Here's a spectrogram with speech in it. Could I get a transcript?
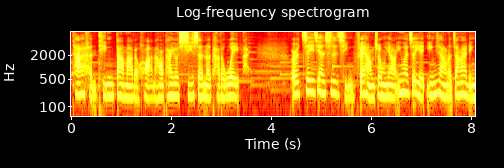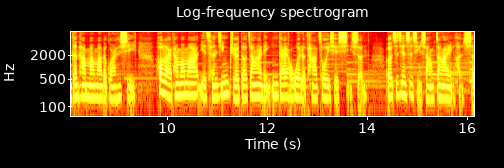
他很听大妈的话，然后他又牺牲了他的未来，而这一件事情非常重要，因为这也影响了张爱玲跟她妈妈的关系。后来，她妈妈也曾经觉得张爱玲应该要为了她做一些牺牲，而这件事情上，张爱玲很深。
